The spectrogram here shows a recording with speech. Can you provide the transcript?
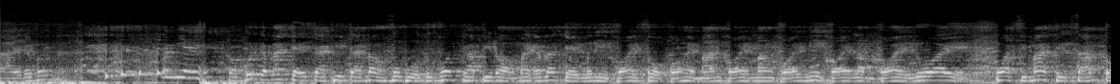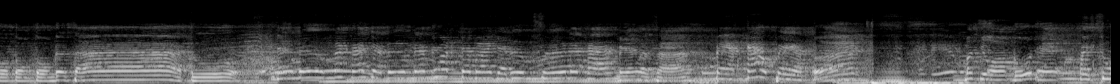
ตายเด้อมึง มันมีไอ้ขอบคุณกำลังใจจากพี่จากน้องสุภูทุกคนครับพี่น้องไม่กำลังใจมื้อนี้ขอให้โชคขอให้มันขอให้มังขอให้มีขอให้ร่ำขอให้รวยงวดสิมาถึกสามโตวตรงๆเด้อสาธุอย่าลืมนะคะอย่าลืมนะงวดจะมาอย่าลืมซื้อนะคะ แม่ยังละสาแปดเก้าแปด เอ้ย มันสิออกดูแท้ไปศู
